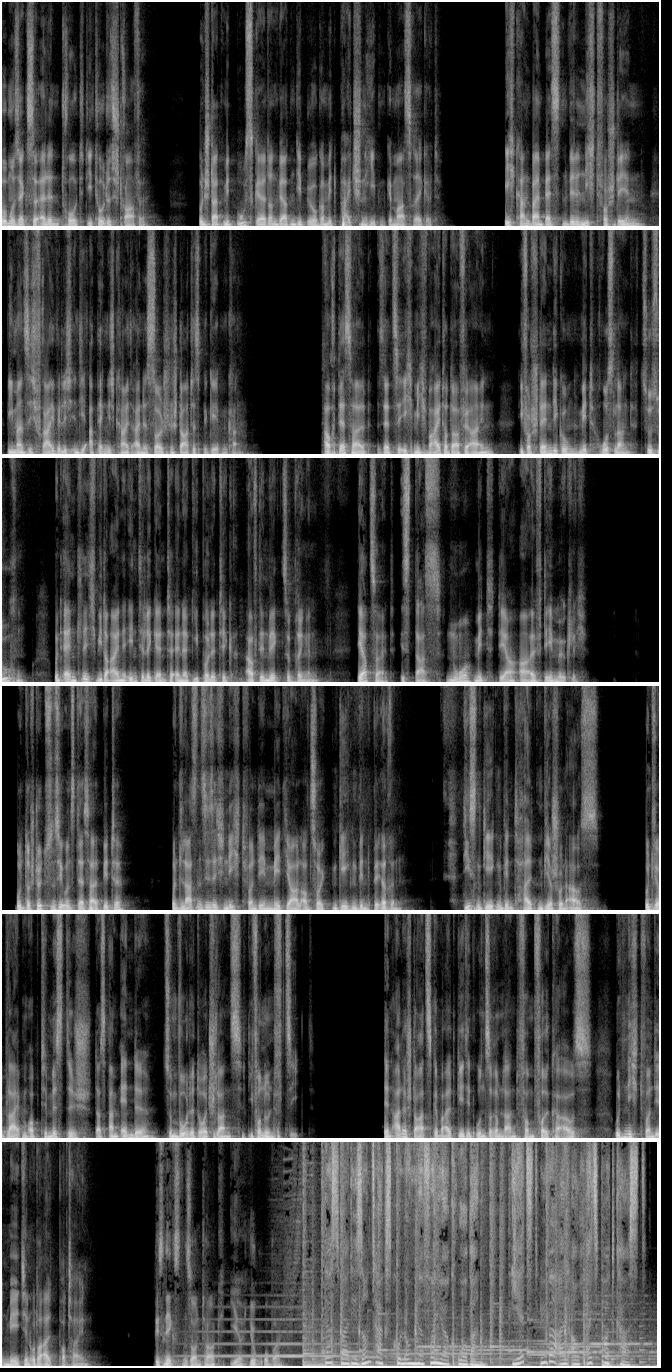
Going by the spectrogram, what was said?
Homosexuellen droht die Todesstrafe. Und statt mit Bußgeldern werden die Bürger mit Peitschenhieben gemaßregelt. Ich kann beim besten Willen nicht verstehen, wie man sich freiwillig in die Abhängigkeit eines solchen Staates begeben kann. Auch deshalb setze ich mich weiter dafür ein, die Verständigung mit Russland zu suchen und endlich wieder eine intelligente Energiepolitik auf den Weg zu bringen. Derzeit ist das nur mit der AfD möglich. Unterstützen Sie uns deshalb bitte und lassen Sie sich nicht von dem medial erzeugten Gegenwind beirren. Diesen Gegenwind halten wir schon aus. Und wir bleiben optimistisch, dass am Ende zum Wohle Deutschlands die Vernunft siegt. Denn alle Staatsgewalt geht in unserem Land vom Volke aus und nicht von den Medien oder Altparteien. Bis nächsten Sonntag, Ihr Jörg Urban. Das war die Sonntagskolumne von Jörg Urban. Jetzt überall auch als Podcast.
